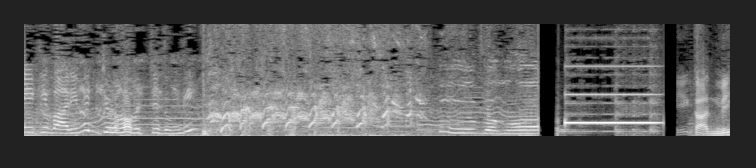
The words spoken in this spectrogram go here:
एक ही बारी में जुड़वा बच्चे दूँगी। एक आदमी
